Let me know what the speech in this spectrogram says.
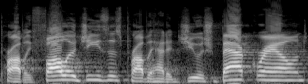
probably followed Jesus, probably had a Jewish background.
